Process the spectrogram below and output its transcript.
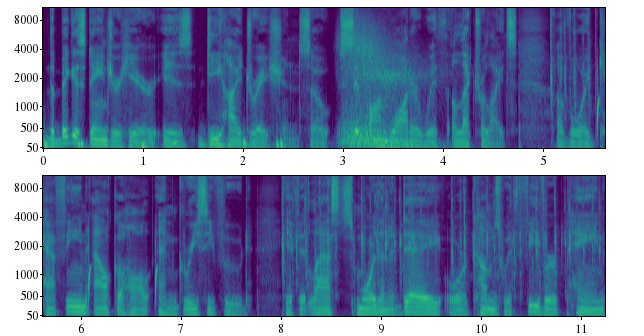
The biggest danger here is dehydration, so sip on water with electrolytes. Avoid caffeine, alcohol, and greasy food. If it lasts more than a day or comes with fever, pain,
